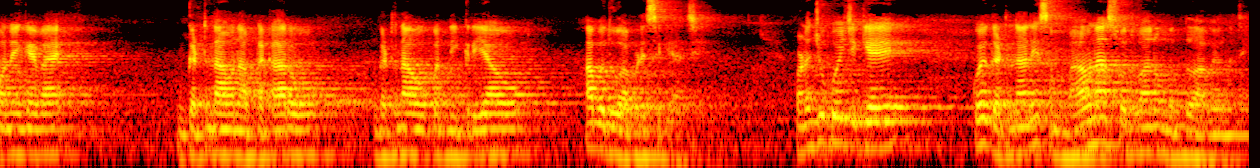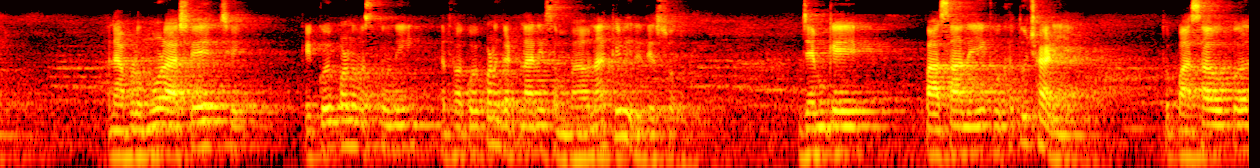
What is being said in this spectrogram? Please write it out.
કોને કહેવાય, ઘટનાઓના પ્રકારો, ઘટનાઓ પરની ક્રિયાઓ, આ બધું આપણે શીખ્યા છીએ. પણ હજુ કોઈ જગ્યાએ કોઈ ઘટનાની સંભાવના શોધવાનો મુદ્દો આવ્યો નથી, અને આપણો મૂળ આશય જ છે કે કોઈ પણ વસ્તુની અથવા કોઈ પણ ઘટનાની સંભાવના કેવી રીતે શોધવી? જેમ કે પાસાને એક વખત ઉછાળીએ, તો પાસા ઉપર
